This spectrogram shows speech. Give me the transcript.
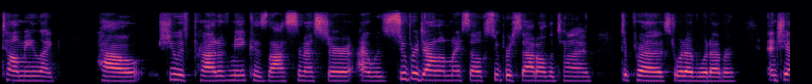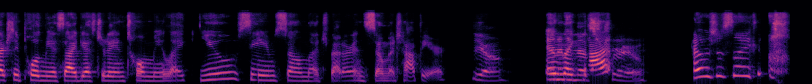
tell me like how she was proud of me because last semester I was super down on myself, super sad all the time, depressed, whatever, whatever. And she actually pulled me aside yesterday and told me like you seem so much better and so much happier. Yeah. And, and like that's that, true. I was just like ugh,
